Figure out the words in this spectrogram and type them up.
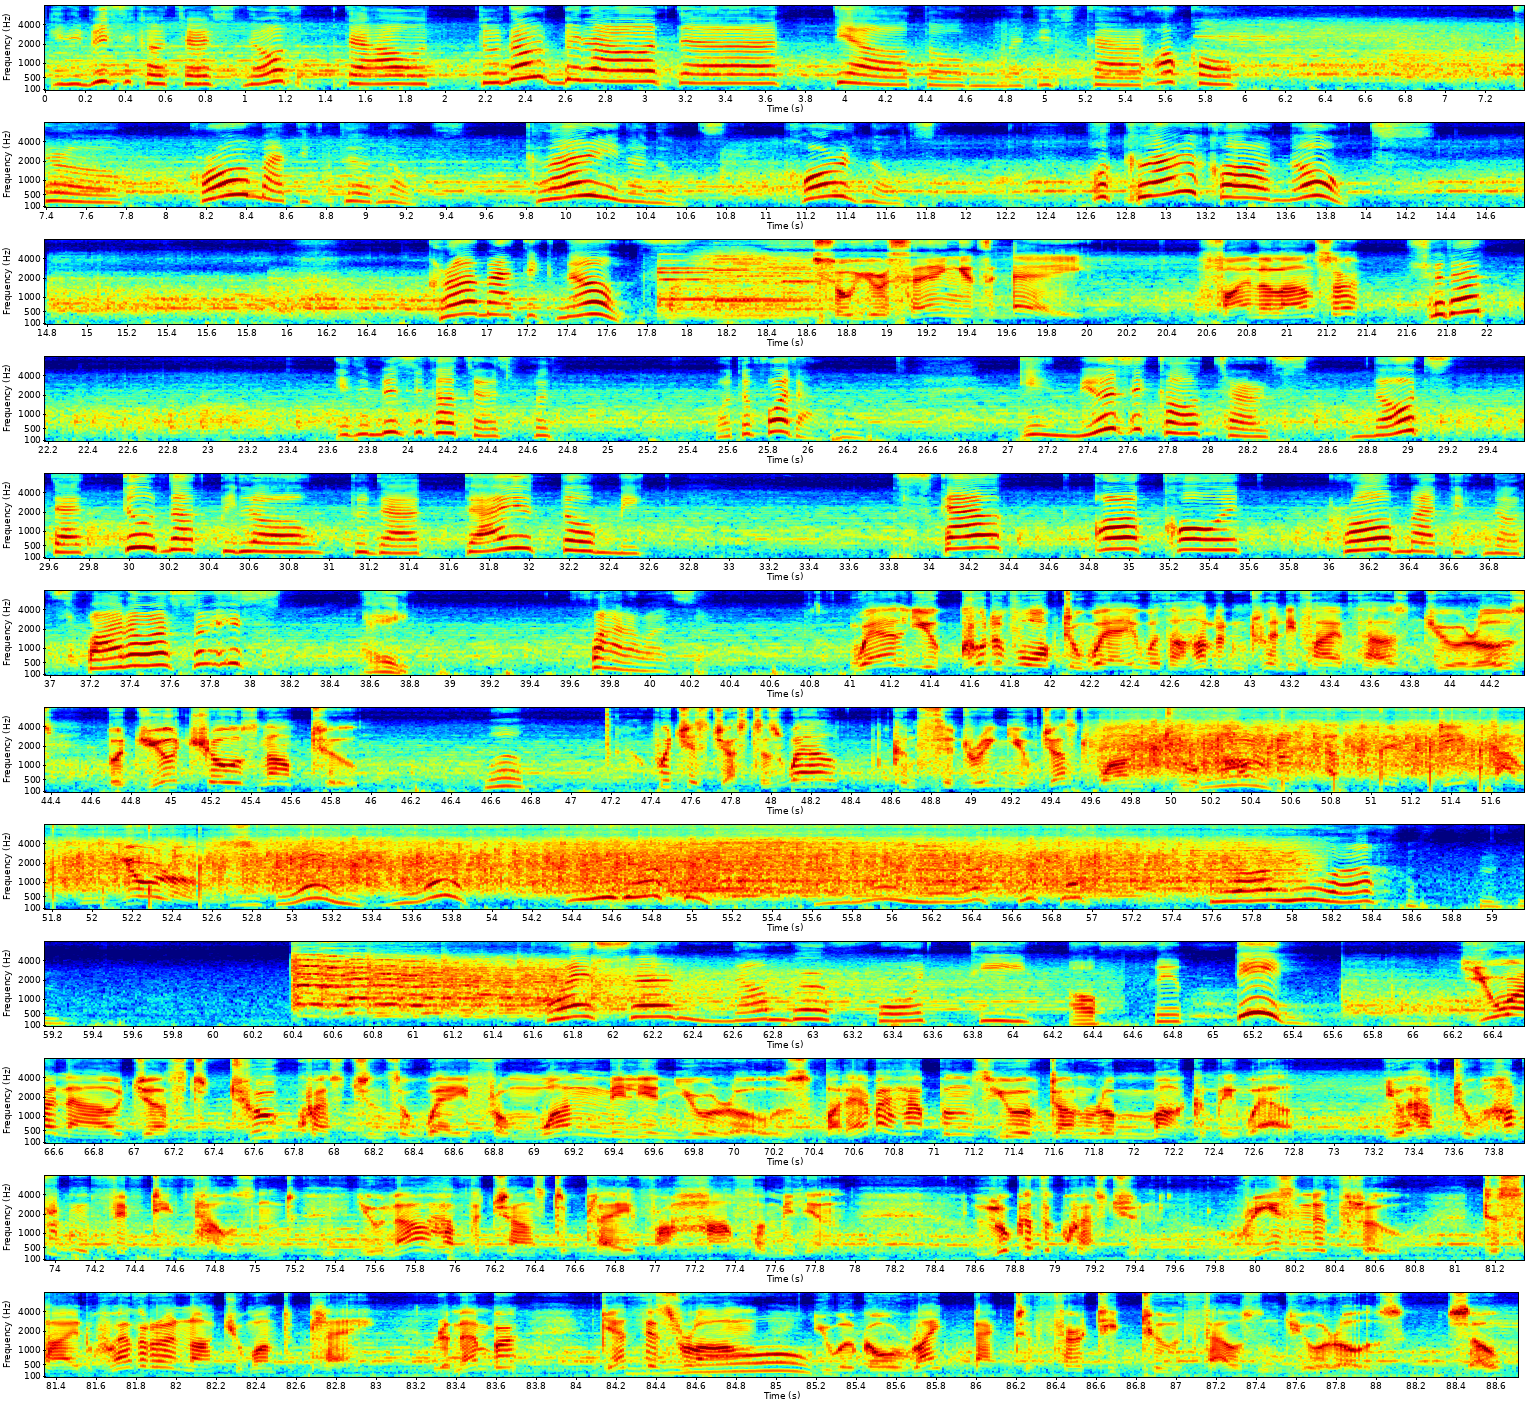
In the musical terms, note that do not below the medical occur chro- chromatic notes, clarinet notes, chord notes, or clarichord notes. Chromatic notes. So you're saying it's A. Final answer? Should that? In the musical terms, but what the further? In musical terms, notes that do not belong to the diatonic scale are called chromatic notes. Final answer is A. Final answer. Well, you could have walked away with 125,000 euros, but you chose not to. Well, Which is just as well, considering you've just won 250,000 euros. okay, yes. You know, you know, you are. you are, you are. question number 14 of 15. You are now just two questions away from 1 million euros. Whatever happens, you have done remarkably well. You have 250,000. You now have the chance to play for half a million. Look at the question, reason it through, decide whether or not you want to play. Remember, get this wrong, you will go right back to 32,000 euros. So,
